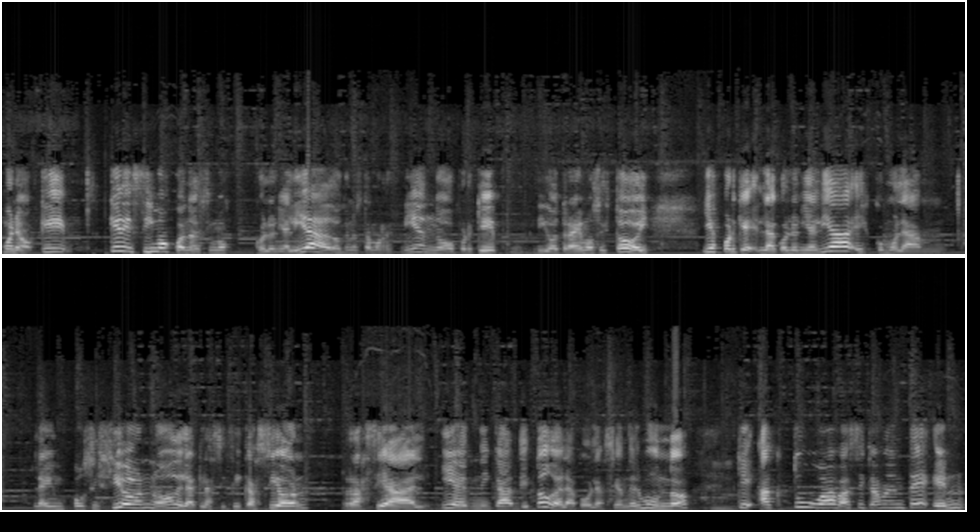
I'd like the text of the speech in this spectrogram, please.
bueno, ¿qué, ¿qué decimos cuando decimos colonialidad o qué nos estamos refiriendo o por qué, digo, traemos esto hoy? Y es porque la colonialidad es como la, la imposición, ¿no? De la clasificación racial y étnica de toda la población del mundo Mm. que actúa básicamente en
